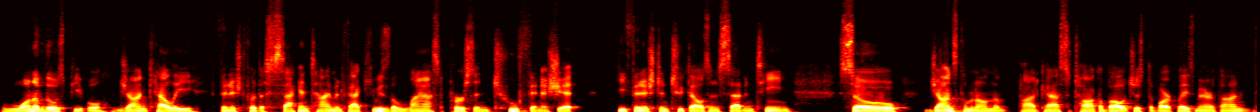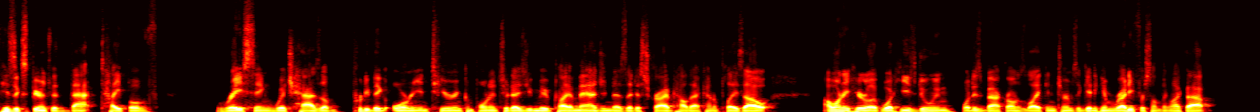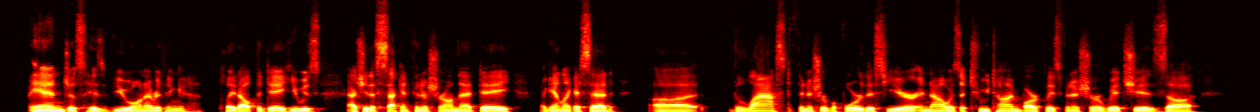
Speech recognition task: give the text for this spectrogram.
One of those people, John Kelly, finished for the second time. In fact, he was the last person to finish it. He finished in 2017. So John's coming on the podcast to talk about just the Barkley Marathon, his experience with that type of racing, which has a pretty big orienteering component to it, as you may probably imagined as I described how that kind of plays out. I want to hear like what he's doing, what his background is like in terms of getting him ready for something like that, and just his view on everything played out the day. He was actually the second finisher on that day. Again, like I said, uh, the last finisher before this year, and now is a two-time Barkley finisher, which is uh,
